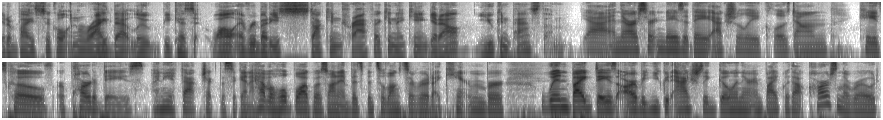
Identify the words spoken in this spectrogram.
Get a bicycle and ride that loop because while everybody's stuck in traffic and they can't get out, you can pass them. Yeah, and there are certain days that they actually close down Cades Cove or part of days. I need to fact check this again. I have a whole blog post on it, but it's been so long since I wrote. I can't remember when bike days are, but you can actually go in there and bike without cars on the road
